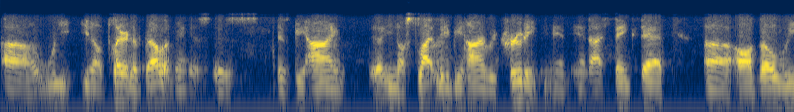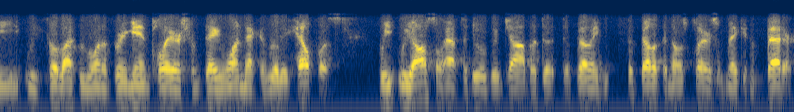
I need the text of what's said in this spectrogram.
uh, we, you know, player development is is is behind, uh, you know, slightly behind recruiting. And, and I think that uh, although we, we feel like we want to bring in players from day one that can really help us, we, we also have to do a good job of de- developing, developing those players and making them better.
